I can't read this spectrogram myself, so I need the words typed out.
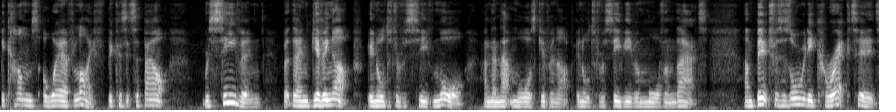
becomes a way of life because it's about receiving but then giving up in order to receive more, and then that more is given up in order to receive even more than that. And Beatrice has already corrected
